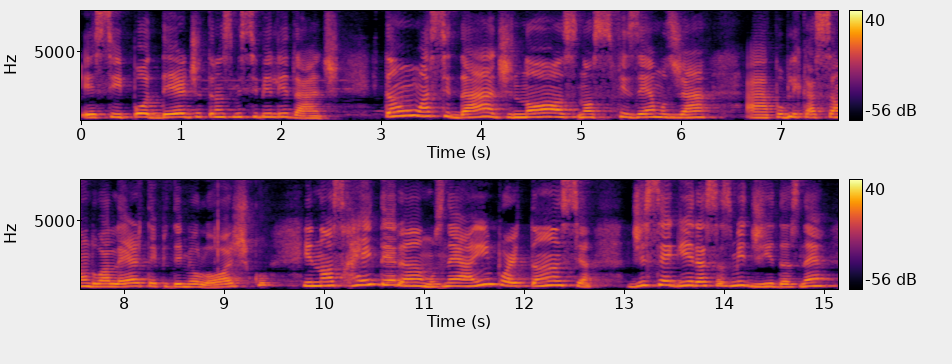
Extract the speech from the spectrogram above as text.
esse poder de transmissibilidade. Então, a cidade, nós, nós fizemos já a publicação do alerta epidemiológico e nós reiteramos né, a importância de seguir essas medidas, né?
